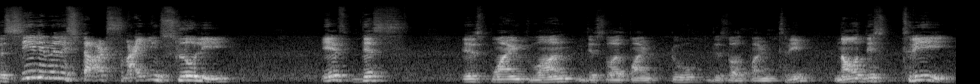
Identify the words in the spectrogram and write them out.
The sea level starts rising slowly if this is point 0.1 this was point 0.2 this was point 0.3 Now this 3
